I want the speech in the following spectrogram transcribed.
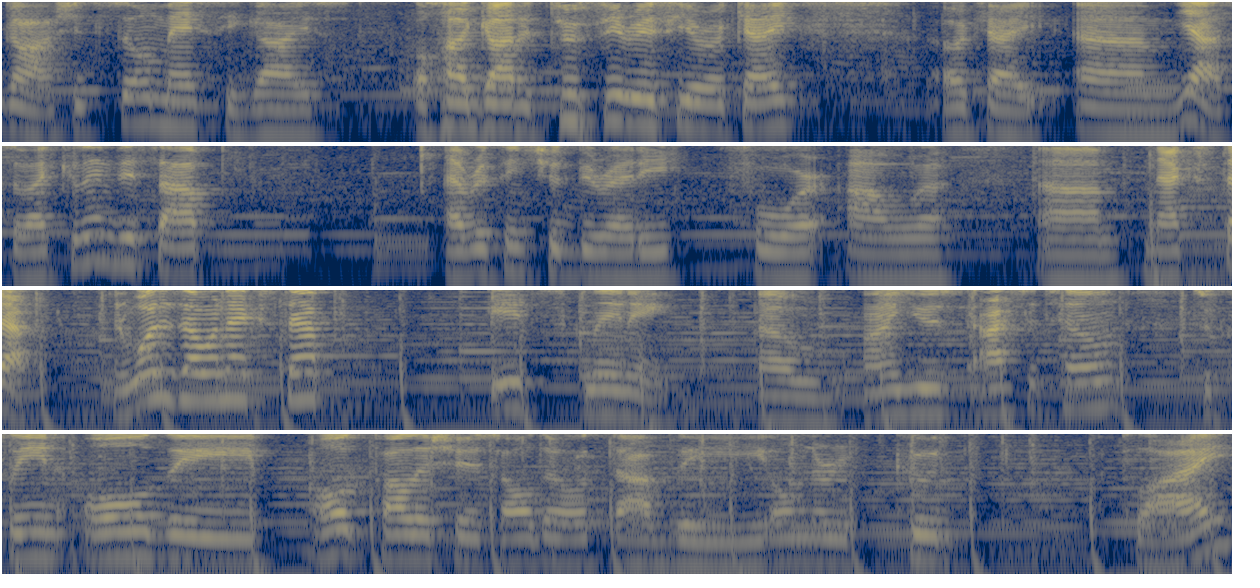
gosh, it's so messy, guys. Oh, I got it too serious here. Okay, okay. Um, yeah, so I cleaned this up. Everything should be ready for our um, next step. And what is our next step? It's cleaning. Uh, I use acetone to clean all the old polishes, all the old stuff the owner could apply.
